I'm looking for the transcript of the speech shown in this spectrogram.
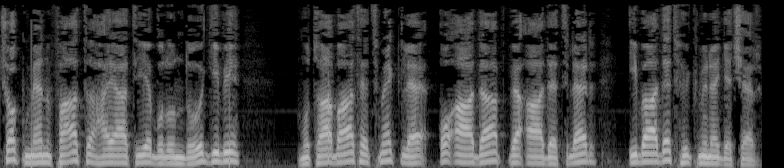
çok menfaat-ı hayatiye bulunduğu gibi mutabaat etmekle o adab ve adetler ibadet hükmüne geçer.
